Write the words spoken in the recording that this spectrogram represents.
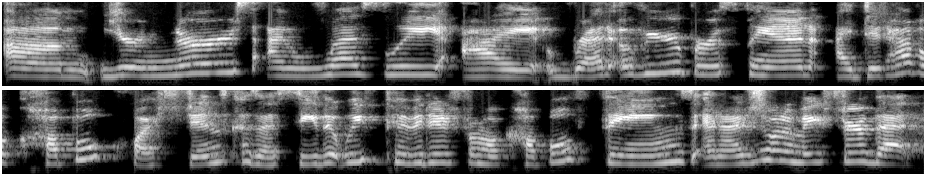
um, your nurse. I'm Leslie. I read over your birth plan. I did have a couple questions because I see that we've pivoted from a couple things. And I just want to make sure that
